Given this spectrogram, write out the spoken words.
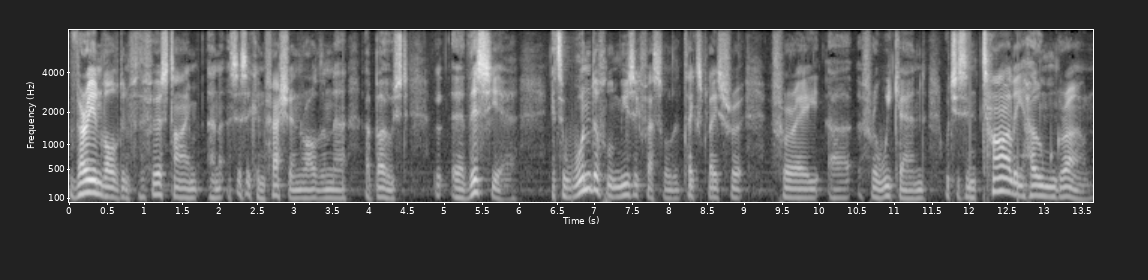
very involved in for the first time, and this is a confession rather than a, a boast, uh, this year. It's a wonderful music festival that takes place for for a uh, for a weekend, which is entirely homegrown.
